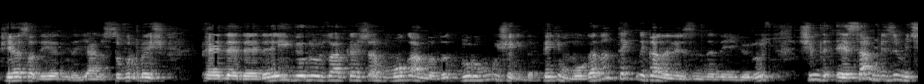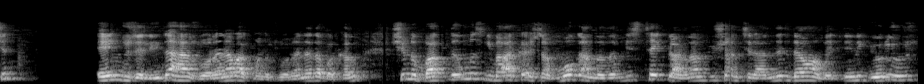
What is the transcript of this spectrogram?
piyasa değerinde yani 0.5 PDD'yi görüyoruz arkadaşlar. Mogan'da da durum bu şekilde. Peki Mogan'ın teknik analizinde neyi görüyoruz? Şimdi Esen bizim için en güzeliydi. Ha Zoren'e bakmadık. Zoren'e de bakalım. Şimdi baktığımız gibi arkadaşlar Mogan'da da biz tekrardan düşen trendin devam ettiğini görüyoruz.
